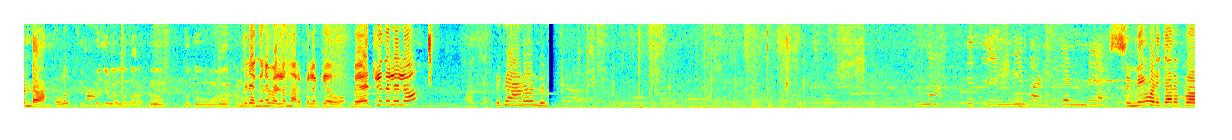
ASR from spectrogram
ഉണ്ട ഇതിലെങ്ങനെ വെള്ളം നിറക്കലൊക്കെ ആവോ ബാറ്ററി ഒന്നുമില്ലല്ലോ? ഓക്കെ. ഇത് കാണാനുണ്ട്? സ്വിമ്മിങ് പഠിക്കാൻ ഇപ്പോൾ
